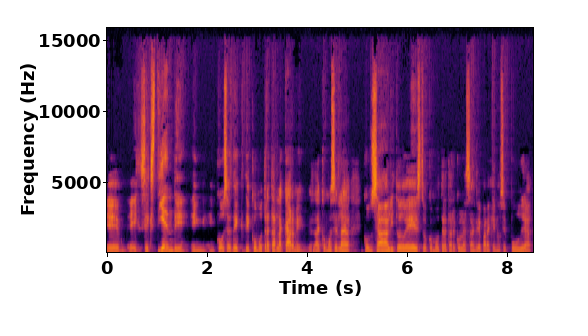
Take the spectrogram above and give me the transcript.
eh, eh, se extiende en, cosas de, cómo tratar la carne, ¿verdad? Cómo hacerla con sal y todo esto, cómo tratar con la sangre para que no se pudra,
